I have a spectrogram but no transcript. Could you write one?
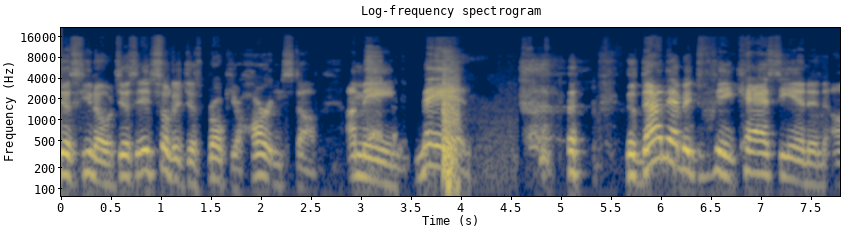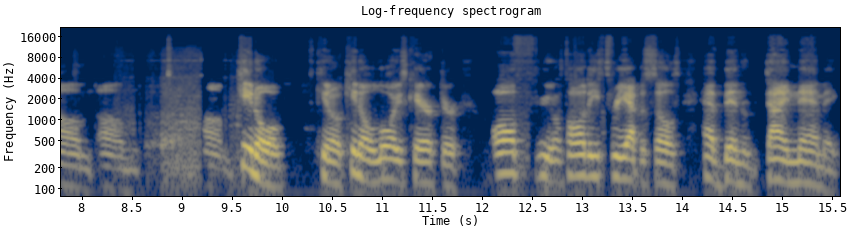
just, you know, just it sort of just broke your heart and stuff. I mean, man, the dynamic between Cassian and um um um Kino, Kino, Kino Loy's character, all you know, all these three episodes have been dynamic.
